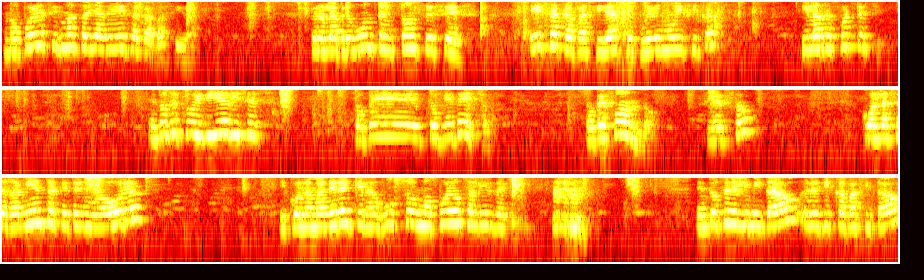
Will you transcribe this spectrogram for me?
No puedes ir más allá de esa capacidad. Pero la pregunta entonces es, ¿esa capacidad se puede modificar? Y la respuesta es sí. Entonces tú hoy día dices, tope, toque techo, tope fondo, ¿cierto? Con las herramientas que tengo ahora y con la manera en que las uso, no puedo salir de aquí. Entonces eres limitado, eres discapacitado,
